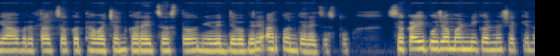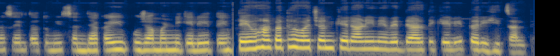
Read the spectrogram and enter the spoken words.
या व्रताचं कथा वाचन करायचं असतं नैवेद्य वगैरे अर्पण करायचं असतो. सकाळी पूजा मांडणी करणं शक्य नसेल तर तुम्ही संध्याकाळी पूजा मांडणी केली तेव्हा कथा वाचन केलं आणि नैवेद्य आरती केली तरीही चालते.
